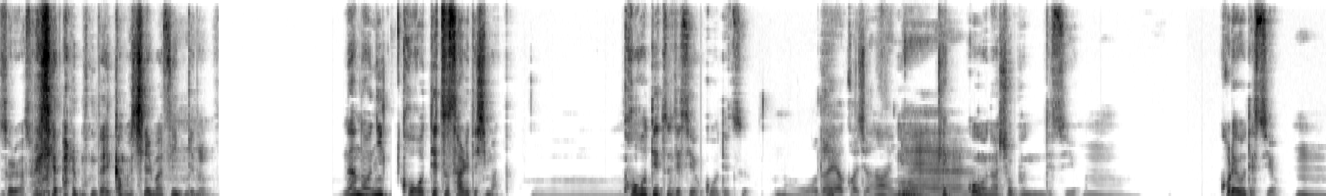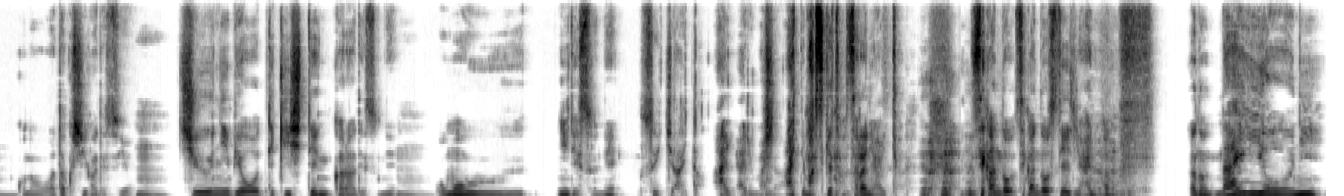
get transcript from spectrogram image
それはそれである問題かもしれませんけどう。んなのに、鋼鉄されてしまった。うん鋼鉄ですよ、鋼鉄。まあ穏やかじゃないうんね。結構な処分ですよ。うん。これをですよ。うん。この私がですよ。うん。中二病的視点からですねう、ん。思うにですね。スイッチ入った。はい、入りました。入ってますけど、さらに入った。セカンド、セカンドステージに入った。あの内容に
